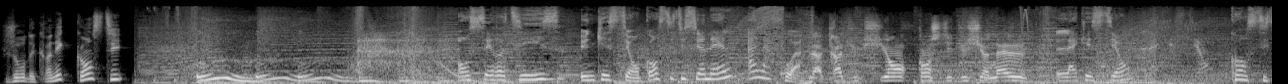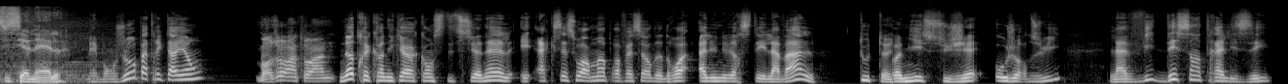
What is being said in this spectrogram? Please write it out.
jour de chronique consti. On s'érotise une question constitutionnelle à la fois. La traduction constitutionnelle. La question constitutionnelle. Mais bonjour Patrick Taillon, Bonjour Antoine. notre chroniqueur constitutionnel et accessoirement professeur de droit à l'Université Laval. Tout un premier sujet aujourd'hui, la vie décentralisée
